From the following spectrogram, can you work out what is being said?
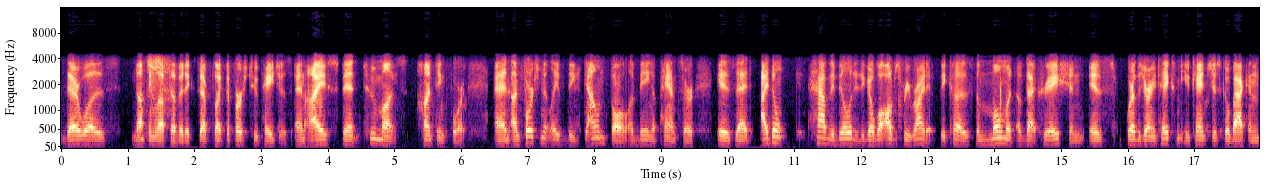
There was nothing left of it except like the first two pages. And I spent two months hunting for it. And unfortunately, the downfall of being a pantser is that I don't have the ability to go, well, I'll just rewrite it because the moment of that creation is where the journey takes me. You can't just go back and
